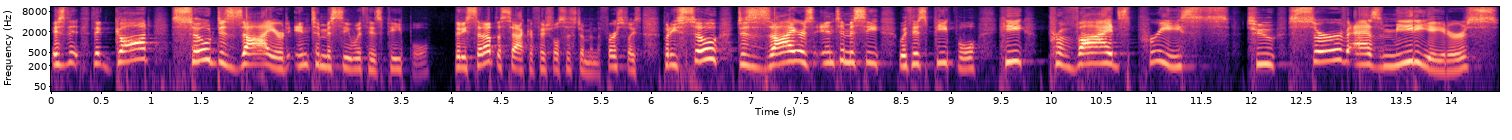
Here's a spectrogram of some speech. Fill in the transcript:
is that, that God so desired intimacy with his people that he set up the sacrificial system in the first place, but he so desires intimacy with his people, he provides priests to serve as mediators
